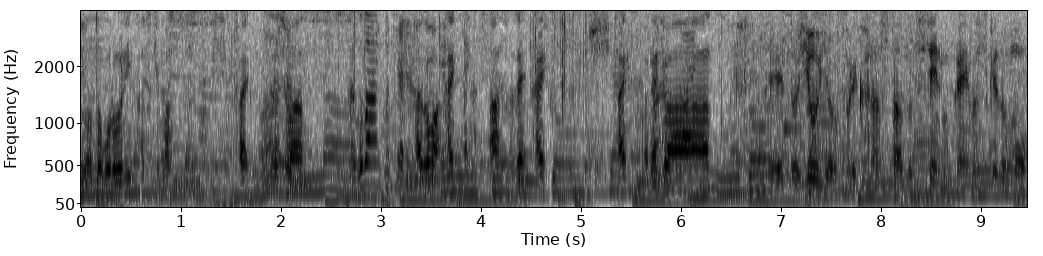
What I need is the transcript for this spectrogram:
のところに預けます。はいお願いします。あ5番こちらです。あ5番。はい。あすいません。はい。はいお願いします。えっ、といよいよこれからスタート地点に向かいますけども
